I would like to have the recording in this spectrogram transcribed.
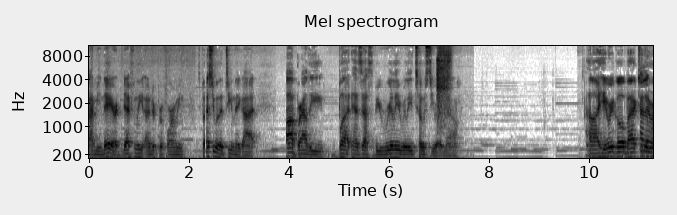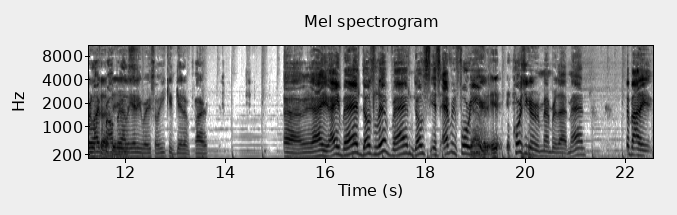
I mean, they are definitely underperforming, especially with the team they got. Bob Bradley, but has has to be really, really toasty right now. Uh, here we go back to I the never World liked Cup Rob days. Bradley anyway, so he could get him fired. Uh, hey, hey, man, those live, man. Those it's every four Yeah, years. it, Of course, you're gonna remember that, man. Think about it.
